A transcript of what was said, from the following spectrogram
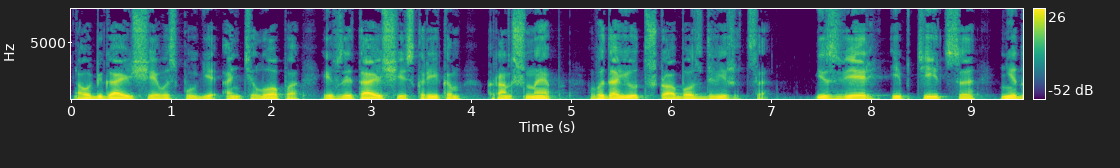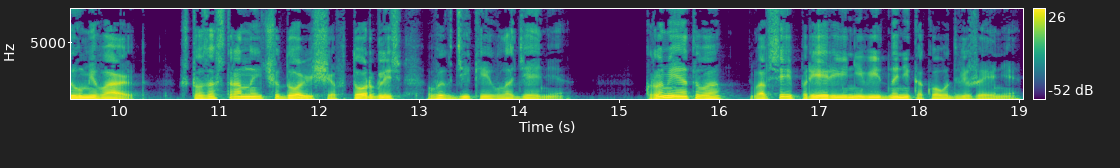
а убегающие в испуге антилопа и взлетающие с криком «краншнеп» выдают, что обоз движется. И зверь, и птица недоумевают, что за странные чудовища вторглись в их дикие владения? Кроме этого, во всей прерии не видно никакого движения,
